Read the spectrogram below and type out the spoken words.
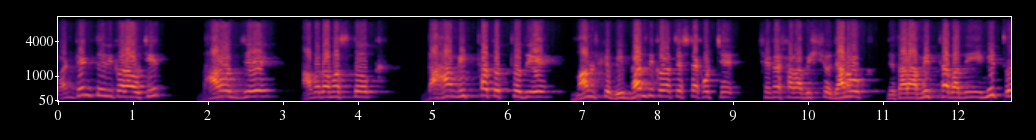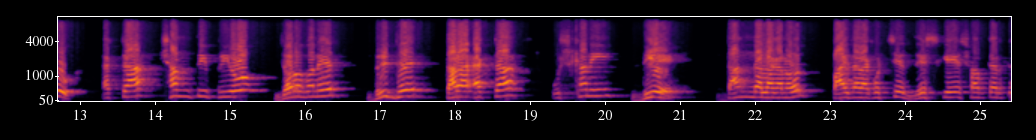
কন্টেন্ট তৈরি করা উচিত। ভারত যে আবাদামস্তক দাহা মিথ্যা তথ্য দিয়ে মানুষকে বিভ্রান্তি করার চেষ্টা করছে, সেটা সারা বিশ্ব জানুক যে তারা মিথ্যাবাদী, মিথ্যুক। একটা শান্তি প্রিয় জনগণের বিরুদ্ধে তারা একটা উস্কানি দিয়ে দাঙ্গা লাগানোর পায়তারা করছে, দেশকে, সরকারকে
